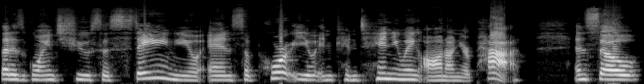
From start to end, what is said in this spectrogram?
that is going to sustain you and support you in continuing on on your path. And so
